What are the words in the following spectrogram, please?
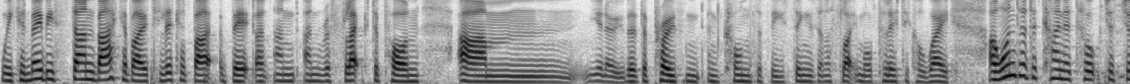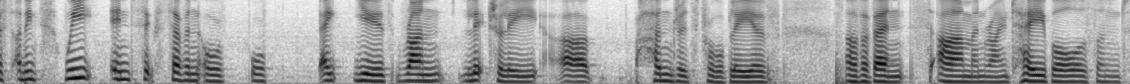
we can maybe stand back about a little bit, a bit and, and, and reflect upon, um, you know, the, the pros and, and, cons of these things in a slightly more political way. I wanted to kind of talk just, just I mean, we in six, seven or, or eight years run literally uh, hundreds probably of, of events um, and roundtables and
